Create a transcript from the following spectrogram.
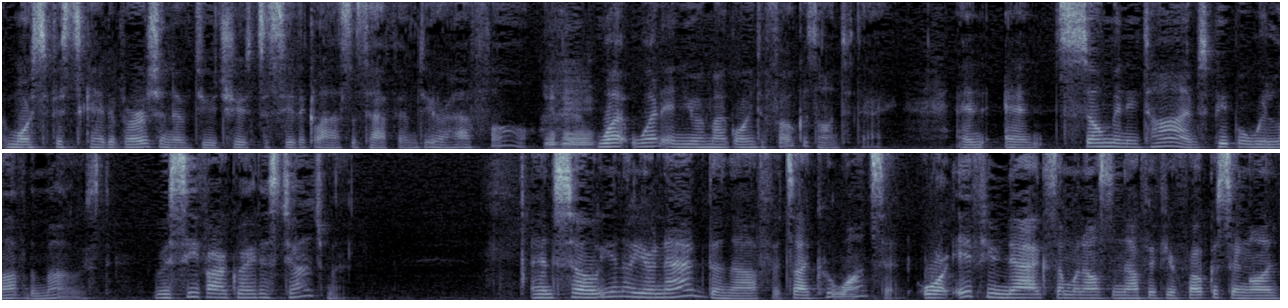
a more sophisticated version of do you choose to see the glass as half empty or half full? Mm-hmm. What what in you am I going to focus on today? And and so many times people we love the most receive our greatest judgment. And so, you know, you're nagged enough, it's like, who wants it? Or if you nag someone else enough, if you're focusing on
